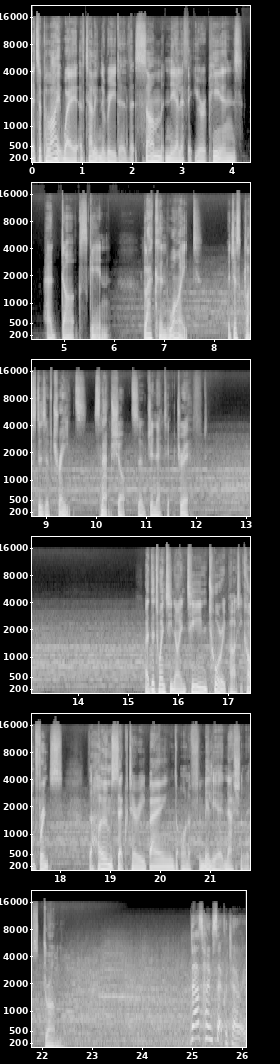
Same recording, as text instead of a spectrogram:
It's a polite way of telling the reader that some Neolithic Europeans had dark skin. Black and white are just clusters of traits, snapshots of genetic drift. At the 2019 Tory party conference, the Home Secretary banged on a familiar nationalist drum. As Home Secretary,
